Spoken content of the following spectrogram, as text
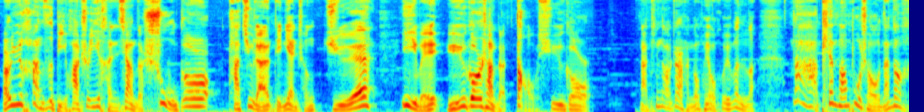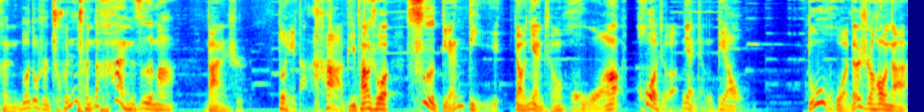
而与汉字笔画之一很像的竖钩，它居然得念成绝，意为鱼钩上的倒虚钩。那听到这儿，很多朋友会问了：那偏旁部首难道很多都是纯纯的汉字吗？答案是对的哈。比方说四点底要念成火，或者念成标。读火的时候呢，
